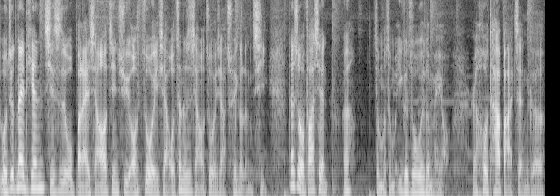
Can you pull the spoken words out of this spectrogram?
我就那天其实我本来想要进去哦坐一下，我真的是想要坐一下吹个冷气，但是我发现啊，怎么怎么一个座位都没有。然后他把整个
